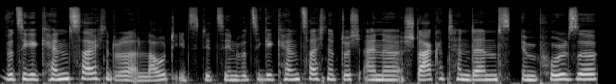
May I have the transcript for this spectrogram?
wird sie gekennzeichnet, oder laut ICD-10 wird sie gekennzeichnet durch eine starke Tendenz, Impulse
